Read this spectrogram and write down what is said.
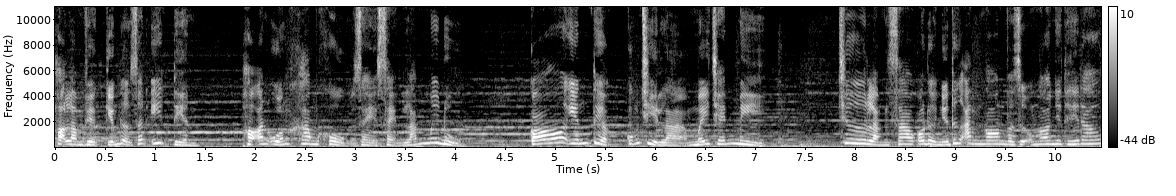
Họ làm việc kiếm được rất ít tiền. Họ ăn uống kham khổ rẻ sẻn lắm mới đủ. Có yến tiệc cũng chỉ là mấy chén mì. Chứ làm sao có được những thức ăn ngon và rượu ngon như thế đâu.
